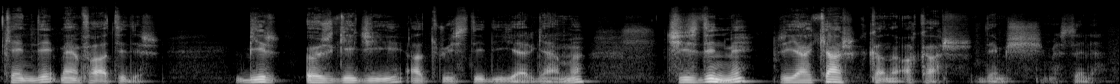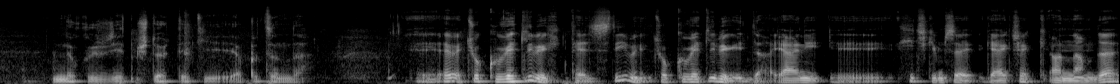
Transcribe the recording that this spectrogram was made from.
kendi menfaatidir. Bir özgeciyi, altruisti diğer gamı, çizdin mi riyakar kanı akar demiş mesela. 1974'teki yapıtında. Ee, evet çok kuvvetli bir tez değil mi? Çok kuvvetli bir iddia. Yani e, hiç kimse gerçek anlamda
